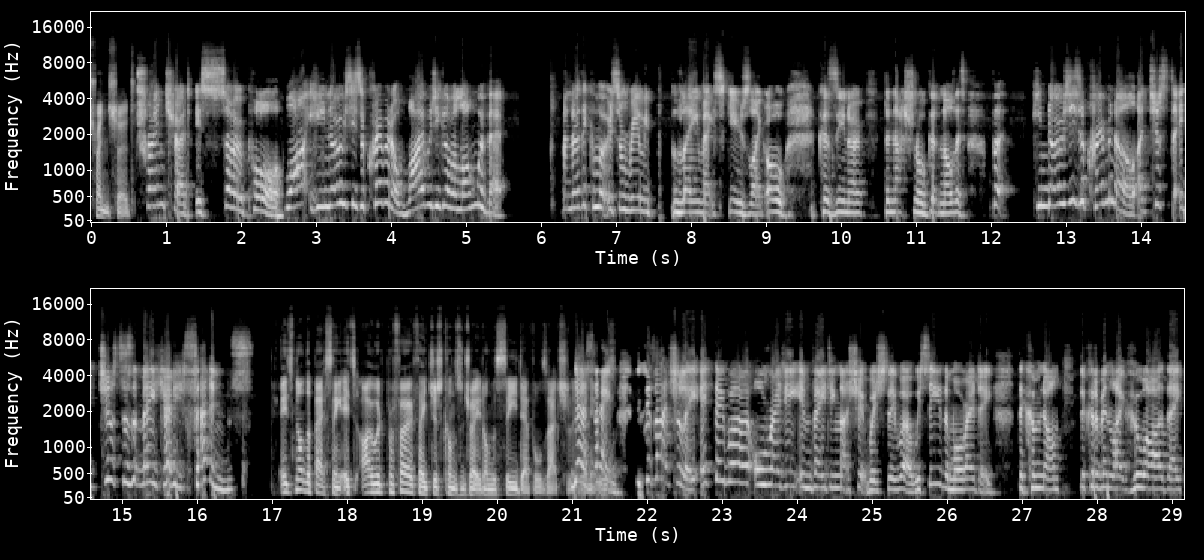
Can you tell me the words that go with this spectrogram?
Trenchard. Trenchard is so poor. Why he knows he's a criminal. Why would he go along with it? I know they come up with some really lame excuse like, oh, because you know the national good and all this, but he knows he's a criminal. I just it just doesn't make any sense. It's not the best thing. It's I would prefer if they just concentrated on the Sea Devils actually. Yeah, it was- same. Because actually, if they were already invading that ship, which they were, we see them already. They're coming on. They could have been like, "Who are they?"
